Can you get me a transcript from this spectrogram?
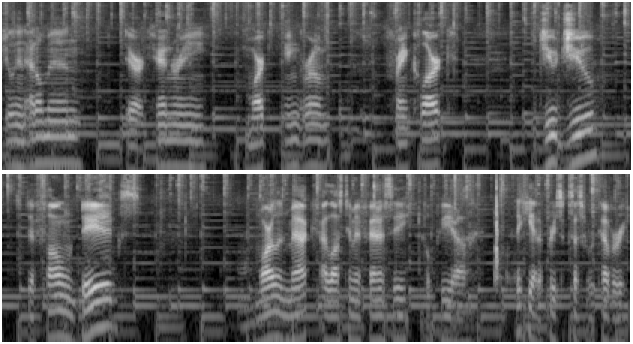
Julian Edelman, Derrick Henry, Mark Ingram, Frank Clark, Juju, Stefon Diggs, Marlon Mack, I lost him in fantasy. Hope he, uh, I think he had a pretty successful recovery.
